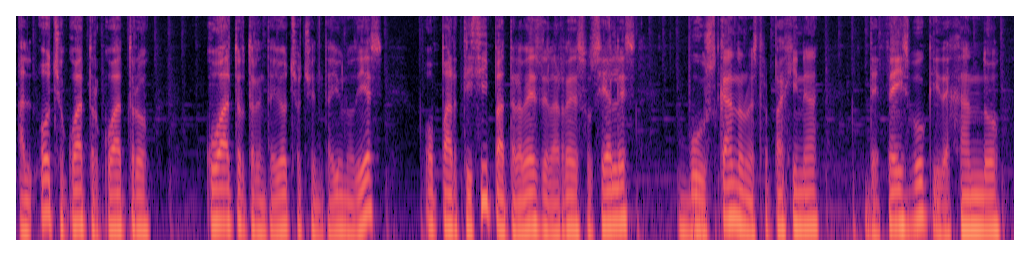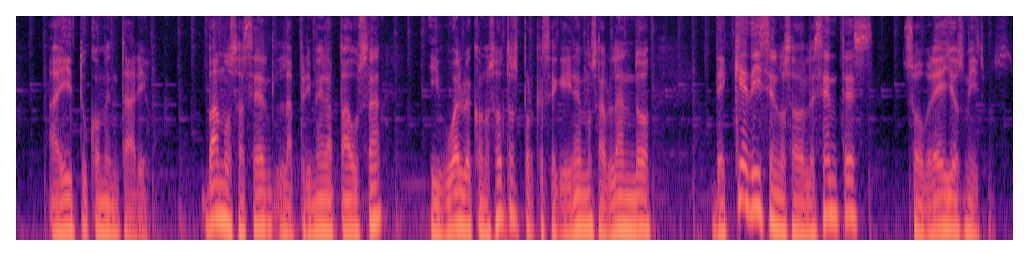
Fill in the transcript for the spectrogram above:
al 844-438-8110 o participa a través de las redes sociales buscando nuestra página de Facebook y dejando ahí tu comentario. Vamos a hacer la primera pausa y vuelve con nosotros porque seguiremos hablando de qué dicen los adolescentes sobre ellos mismos.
